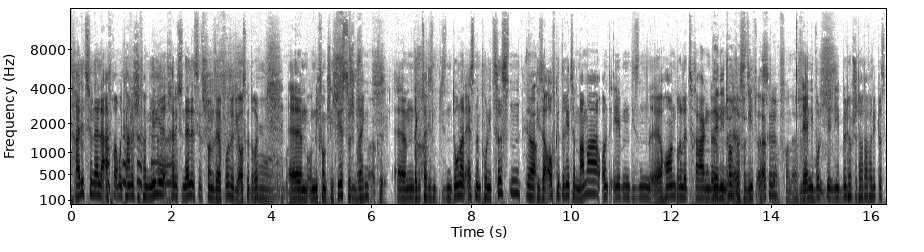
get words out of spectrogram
traditionelle afroamerikanische Familie, traditionell ist jetzt schon sehr vorsichtig ausgedrückt, ähm, um nicht von Klischees zu sprechen. Ähm, da gibt's halt diesen, diesen Donut essenden Polizisten, Ja. diese aufgedrehte Mama und eben diesen äh, Hornbrille tragenden Der in die Tochter äh, Steve ist, Urkel, der von der- der in die, der in die bildhübsche Tochter verliebt ist.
